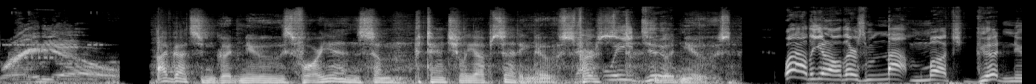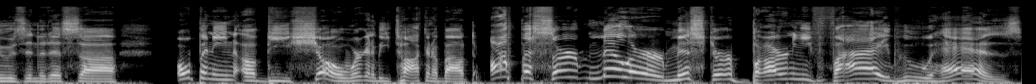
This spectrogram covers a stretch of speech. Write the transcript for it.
Radio. I've got some good news for you and some potentially upsetting news. That First, we the do. good news. Well, you know, there's not much good news into this uh, opening of the show. We're going to be talking about Officer Miller, Mr. Barney Fife, who has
